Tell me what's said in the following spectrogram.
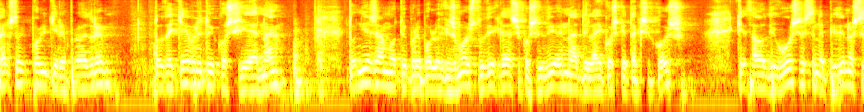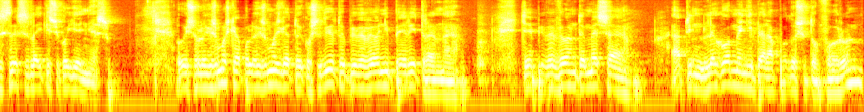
Ευχαριστώ πολύ κύριε Πρόεδρε. Το Δεκέμβρη του 2021 τονίζαμε ότι ο προπολογισμό του 2022 είναι αντιλαϊκός και ταξικός και θα οδηγούσε στην επιδείνωση της θέσης λαϊκής οικογένειας. Ο ισολογισμός και απολογισμός για το 2022 το επιβεβαιώνει περίτρανα και επιβεβαιώνεται μέσα από την λεγόμενη υπεραπόδοση των φόρων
